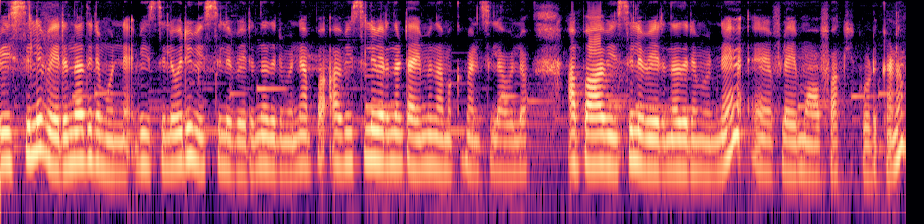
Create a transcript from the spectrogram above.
വിസിൽ വരുന്നതിന് മുന്നേ വിസിൽ ഒരു വിസിൽ വരുന്നതിന് മുന്നേ അപ്പോൾ ആ വിസിൽ വരുന്ന ടൈം നമുക്ക് മനസ്സിലാവുമല്ലോ അപ്പോൾ ആ വിസിൽ വരുന്നതിന് മുന്നേ ഫ്ലെയിം ഓഫാക്കി കൊടുക്കണം.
